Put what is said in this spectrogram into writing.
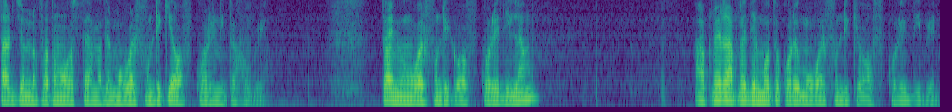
তার জন্য প্রথম অবস্থায় আমাদের মোবাইল ফোনটিকে অফ করে নিতে হবে। তো আমি মোবাইল ফোনটিকে অফ করে দিলাম। আপনারা আপনাদের মতো করে মোবাইল ফোনটিকে অফ করে দিবেন।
